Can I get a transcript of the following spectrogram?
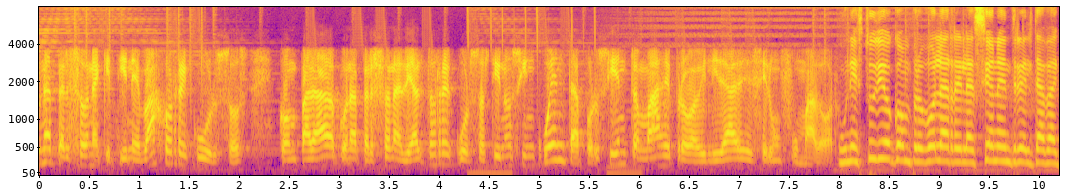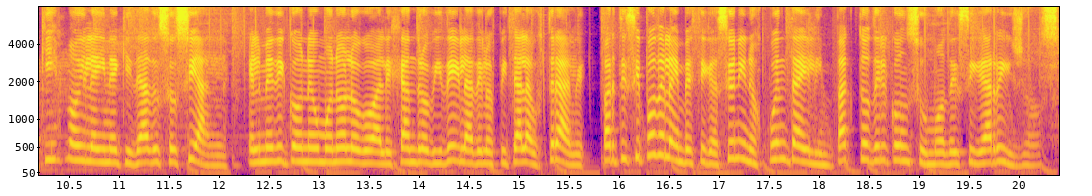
Una persona que tiene bajos recursos comparada con una persona de altos recursos tiene un 50% más de probabilidades de ser un fumador. Un estudio comprobó la relación entre el tabaquismo y la inequidad social. El médico neumonólogo Alejandro Videla del Hospital Austral participó de la investigación y nos cuenta el impacto del consumo de cigarrillos.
